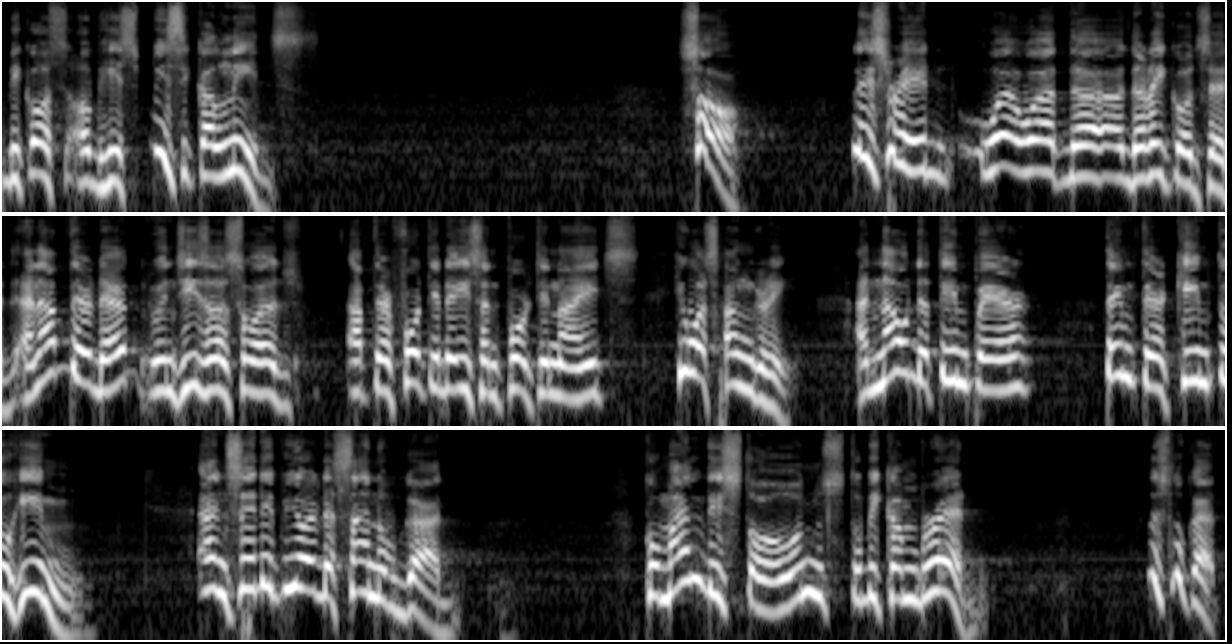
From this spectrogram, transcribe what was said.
because of his physical needs. So, let's read what, what the, the record said. And after that, when Jesus was, after 40 days and 40 nights, he was hungry. And now the tempter, tempter came to him and said, If you are the Son of God, command these stones to become bread. Let's look at.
